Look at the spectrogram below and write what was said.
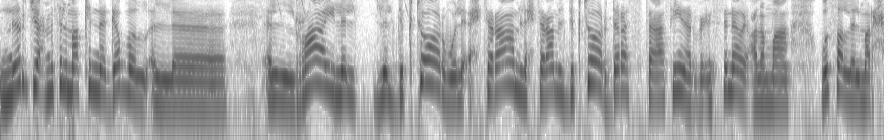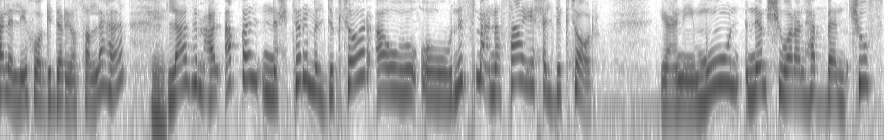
نرجع مثل ما كنا قبل ال- الرأي لل- للدكتور والاحترام. لاحترام الدكتور درس 30 40 سنة على ما وصل للمرحلة اللي هو قدر يوصل لها. لازم على الأقل نحترم الدكتور أو ونسمع نصايح الدكتور. يعني مو نمشي ورا الهبة نشوف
